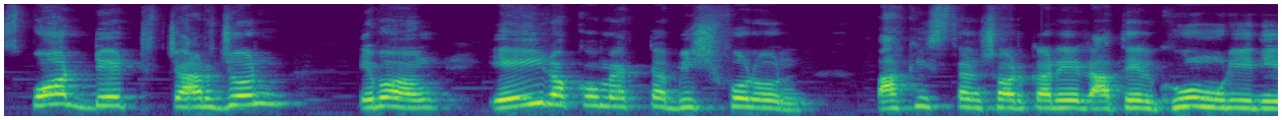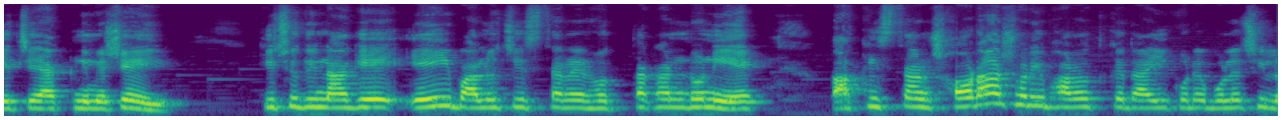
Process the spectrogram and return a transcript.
স্পট ডেট চারজন এবং এই রকম একটা বিস্ফোরণ পাকিস্তান সরকারের রাতের ঘুম উড়িয়ে দিয়েছে এক নিমেষেই। কিছুদিন আগে এই বালুচিস্তানের হত্যাকাণ্ড নিয়ে পাকিস্তান সরাসরি ভারতকে দায়ী করে বলেছিল,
